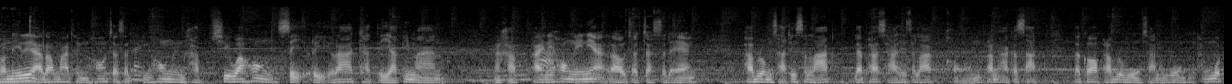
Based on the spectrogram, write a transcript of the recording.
ตอนนี้เนี่ยเรามาถึงห้องจัดแสดงห้องหนึ่งครับ ชื่อว่าห้องสิริราชขัตติยพิมานนะครับภายในห้องนี้เนี่ยเราจะจัดแสดงพระบรมสารีริสลักษณ์และพระสารีริสลักษณ์ของพระมหากษัตริย์ แล้วก็พระบรมวงศานุวงศ์ทั้งหมด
